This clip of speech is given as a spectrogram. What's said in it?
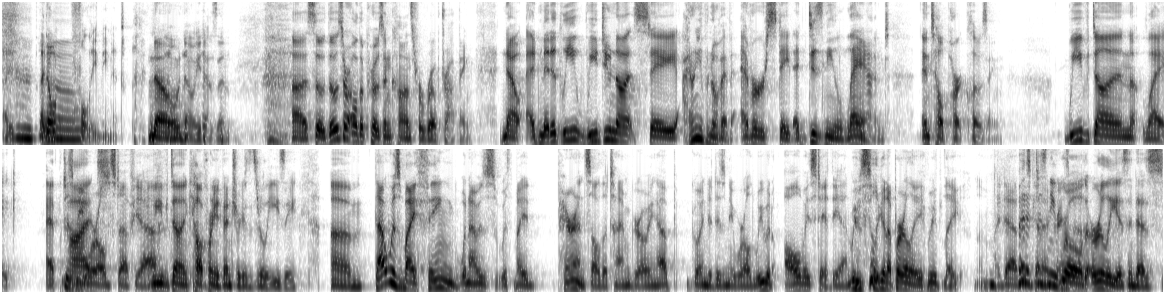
I I don't fully mean it. No, no, he doesn't. Uh, so those are all the pros and cons for rope dropping. Now, admittedly, we do not stay. I don't even know if I've ever stayed at Disneyland until park closing. We've done like Epcot, Disney World stuff, yeah. We've done California Adventure because it's really easy. Um, That was my thing when I was with my parents all the time growing up, going to Disney World. We would always stay at the end. We would still get up early. We'd like um, my dad but was at Disney World, early isn't as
